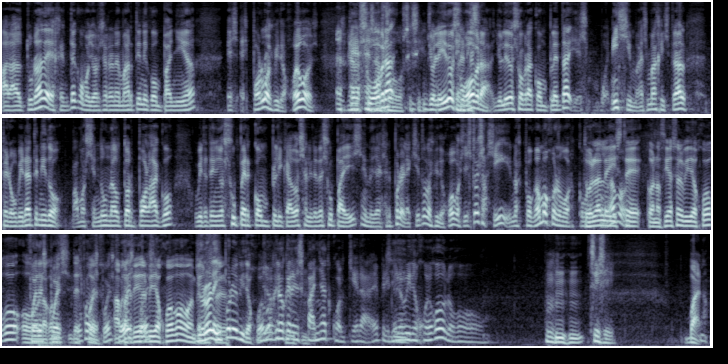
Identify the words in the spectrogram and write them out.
a la altura de gente como George R. R. Martin y compañía, es, es por los videojuegos. Es Que su obra, juego, sí, sí. yo he leído su Clarísimo. obra, yo he leído su obra completa y es buenísima, es magistral, pero hubiera tenido, vamos, siendo un autor polaco, hubiera tenido súper complicado salir de su país y no llegar a ser por el éxito de los videojuegos. Y esto es así, nos pongamos como, como ¿Tú la pongamos. leíste, conocías el videojuego o Fue la después, cono- fue después? después, ¿A partir del después. videojuego o Yo lo leí por el videojuego. Yo creo que en España cualquiera, ¿eh? Primero Sí. videojuego, luego. Ujú. Sí, sí. Bueno,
